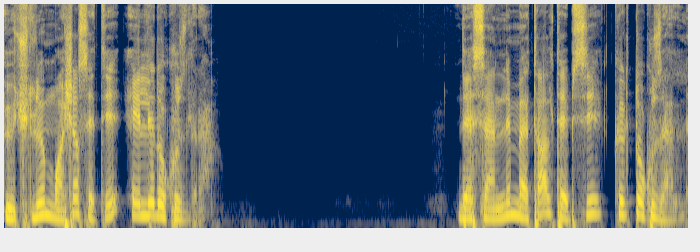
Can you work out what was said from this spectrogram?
Üçlü maşa seti 59 lira. Desenli metal tepsi 49.50.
